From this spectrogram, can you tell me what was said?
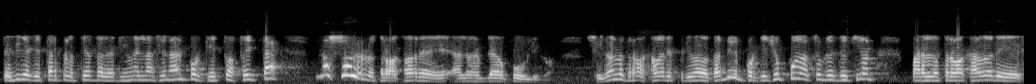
tendría que estar planteando a nivel nacional porque esto afecta no solo a los trabajadores, a los empleados públicos, sino a los trabajadores privados también, porque yo puedo hacer una excepción para los trabajadores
